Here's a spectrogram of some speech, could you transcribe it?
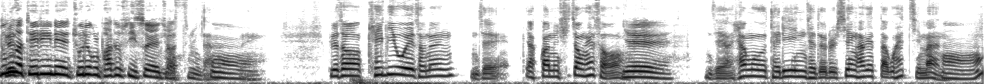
누구나 대리인의 조력을 받을 수 있어야죠. 맞습니다. 어. 네. 그래서 KBO에서는 이제 약관을 시정해서 예. 이제 향후 대리인 제도를 시행하겠다고 했지만 어.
